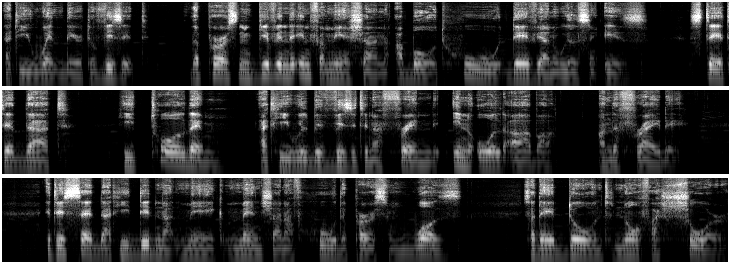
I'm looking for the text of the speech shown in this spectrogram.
that he went there to visit. The person giving the information about who Davion Wilson is stated that he told them that he will be visiting a friend in Old Harbour on the Friday. It is said that he did not make mention of who the person was, so they don't know for sure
